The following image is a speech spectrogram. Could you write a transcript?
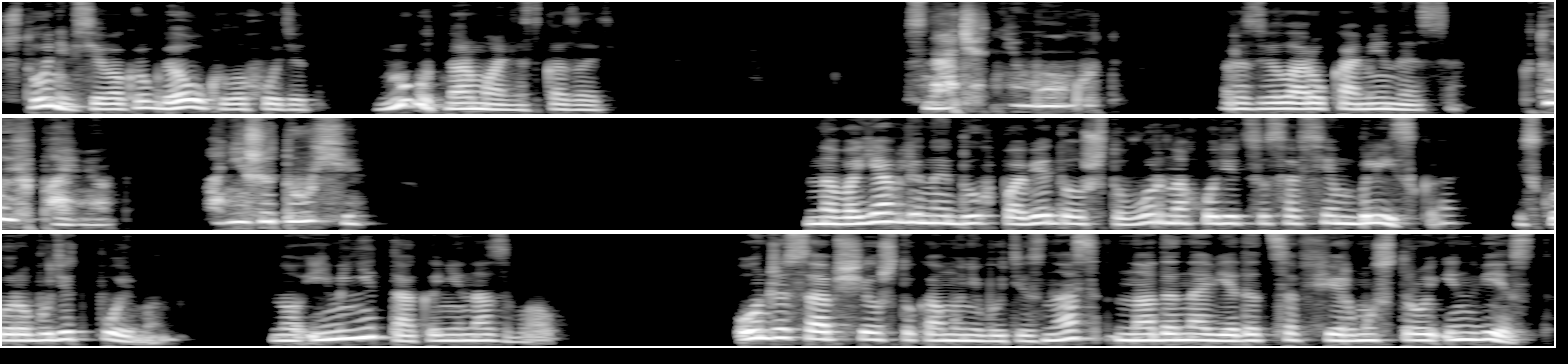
«Что они все вокруг да около ходят? Не могут нормально сказать?» «Значит, не могут», — развела руками Инесса. «Кто их поймет? Они же духи». Новоявленный дух поведал, что вор находится совсем близко и скоро будет пойман, но имени так и не назвал. Он же сообщил, что кому-нибудь из нас надо наведаться в фирму «Стройинвест»,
